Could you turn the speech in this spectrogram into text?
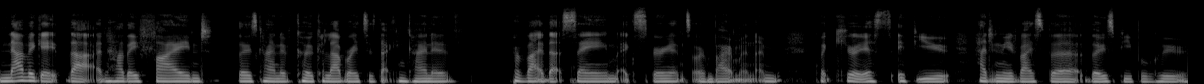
navigate that and how they find those kind of co-collaborators that can kind of provide that same experience or environment. I'm quite curious if you had any advice for those people who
